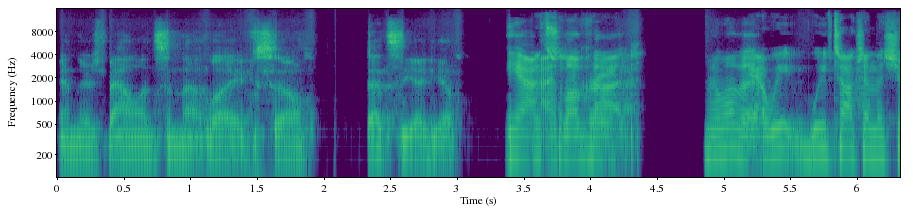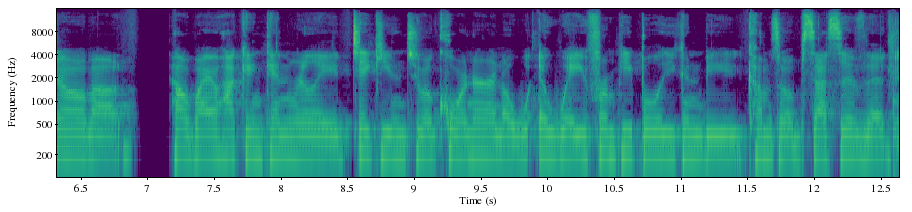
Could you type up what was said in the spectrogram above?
and there's balance in that life. So that's the idea. Yeah, That's I love great. that. I love it. Yeah, we we've talked on the show about how biohacking can really take you into a corner and aw- away from people. You can become so obsessive that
